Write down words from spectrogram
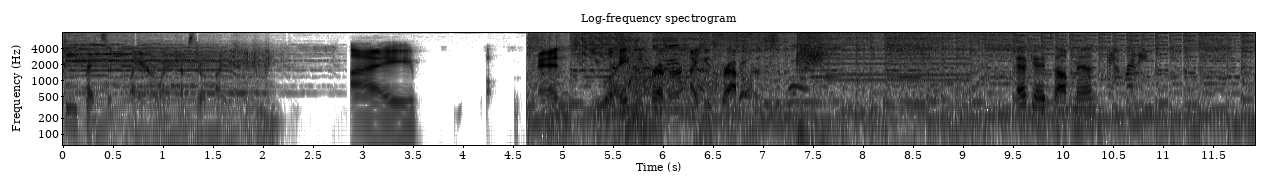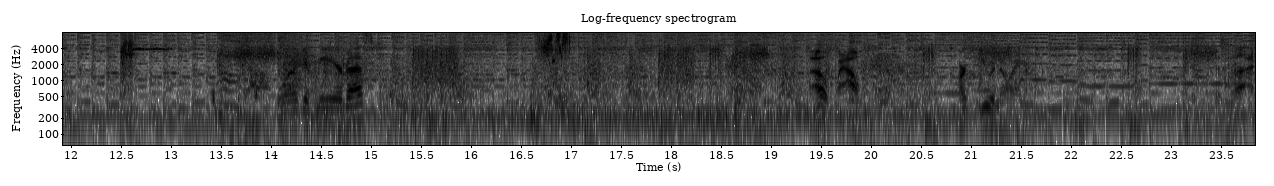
defensive player when it comes to a fighting game. I... And you will hate me forever, I use Grappler. Okay, top man. Wanna give me your best? Oh, wow. Aren't you annoying? Just that.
